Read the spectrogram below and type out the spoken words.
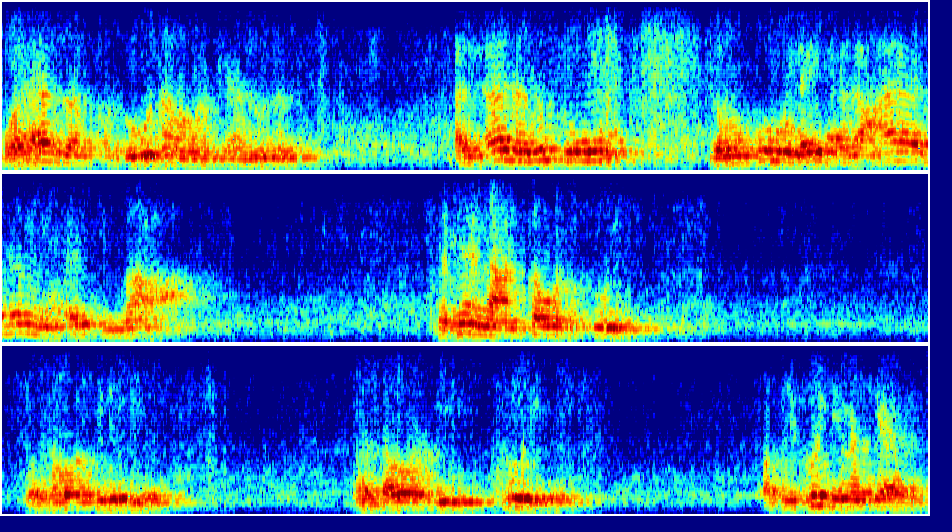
وهذا قدرنا ومكاننا. الآن نصر ينظر إليها العالم أجمع. سمعنا عن ثورة سوريا. وثورة ليبيا وثورة سوريا وفي كل مكان.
